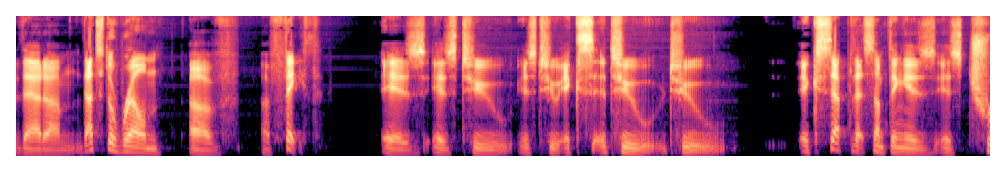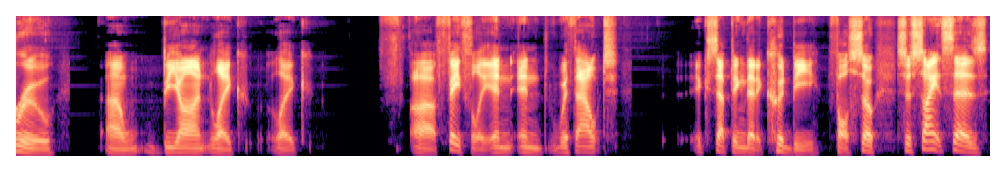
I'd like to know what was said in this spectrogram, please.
that um, that's the realm of of faith is is to is to ex- to to accept that something is is true uh, beyond like like uh, faithfully and and without accepting that it could be false. So so science says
